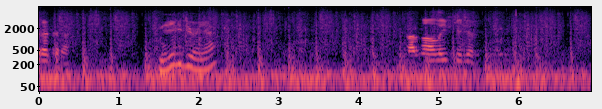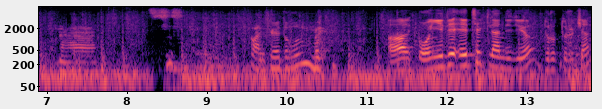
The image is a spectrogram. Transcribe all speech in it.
Kıra kıra. Nereye gidiyorsun ya? Karnı ağlayıp geliyorum. Ha. Alfa'ya dalalım mı? Aa 17 et eklendi diyor durup dururken.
